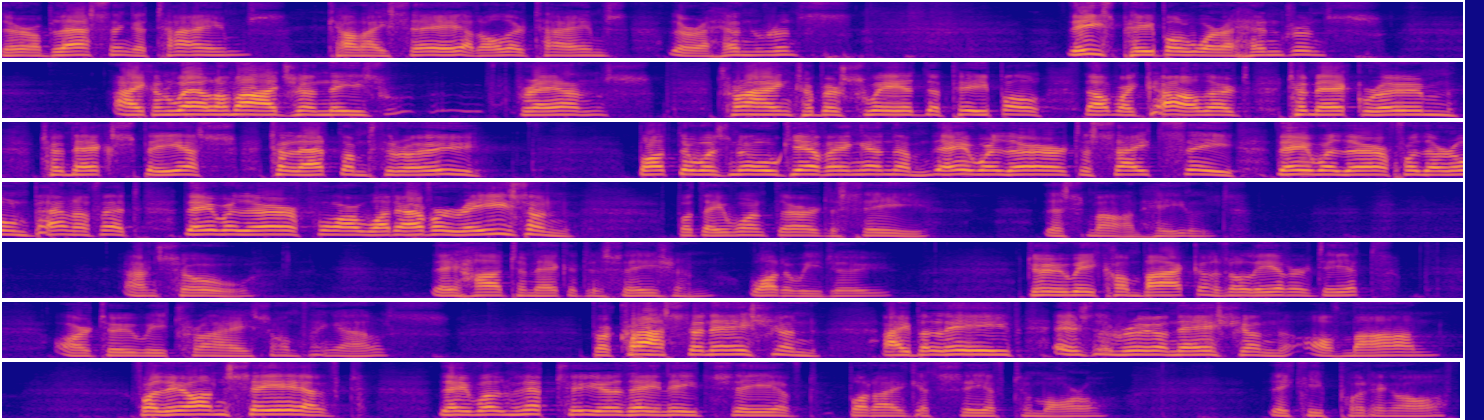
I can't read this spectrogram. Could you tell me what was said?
They're a blessing at times. Can I say at other times they're a hindrance? These people were a hindrance. I can well imagine these friends trying to persuade the people that were gathered to make room, to make space, to let them through. But there was no giving in them. They were there to sightsee. They were there for their own benefit. They were there for whatever reason. But they weren't there to see this man healed. And so they had to make a decision. What do we do? Do we come back at a later date or do we try something else? Procrastination, I believe, is the ruination of man. For the unsaved, they will admit to you they need saved, but I'll get saved tomorrow. They keep putting off.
